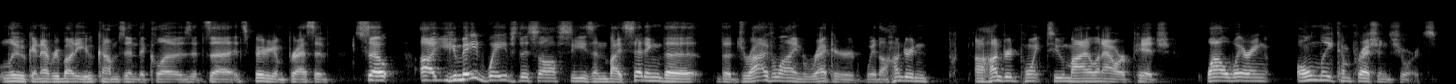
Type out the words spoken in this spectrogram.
Luke and everybody who comes in to close. It's uh it's pretty impressive. So uh, you made waves this offseason by setting the the Driveline record with a 100 100.2 mile an hour pitch while wearing only compression shorts.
